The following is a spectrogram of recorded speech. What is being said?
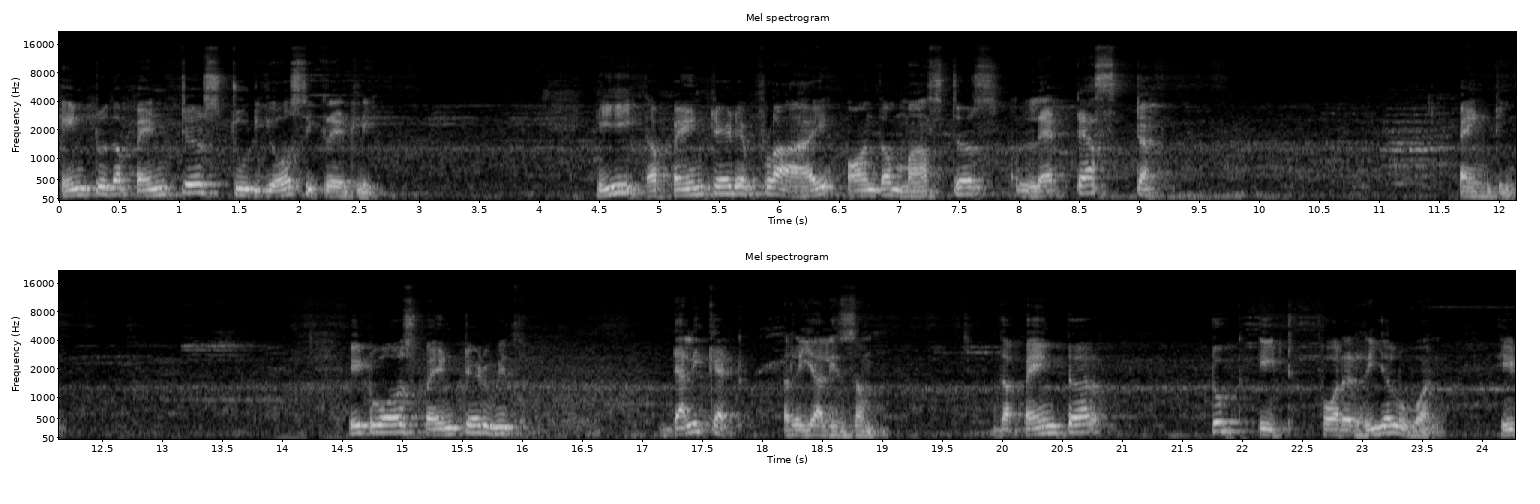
into the painter's studio secretly. He uh, painted a fly on the master's latest painting. It was painted with delicate realism. The painter took it for a real one. He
